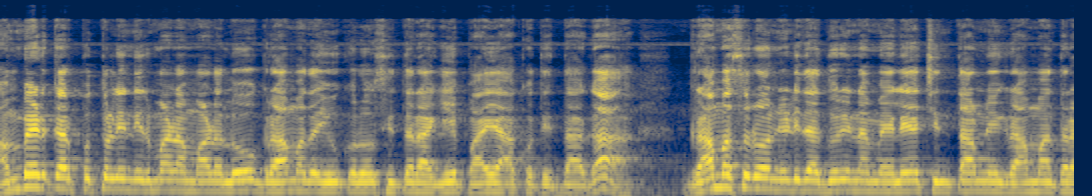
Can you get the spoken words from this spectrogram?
ಅಂಬೇಡ್ಕರ್ ಪುತ್ಥಳಿ ನಿರ್ಮಾಣ ಮಾಡಲು ಗ್ರಾಮದ ಯುವಕರು ಸಿದ್ಧರಾಗಿ ಪಾಯ ಹಾಕುತ್ತಿದ್ದಾಗ ಗ್ರಾಮಸ್ಥರು ನೀಡಿದ ದೂರಿನ ಮೇಲೆ ಚಿಂತಾಮಣಿ ಗ್ರಾಮಾಂತರ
